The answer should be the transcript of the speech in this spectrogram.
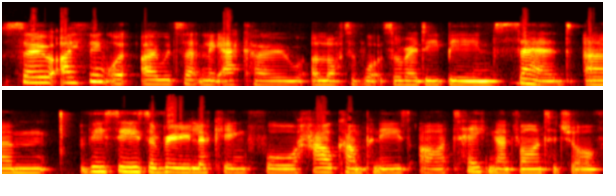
So I think what I would certainly echo a lot of what's already been said. Um, VCs are really looking for how companies are taking advantage of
